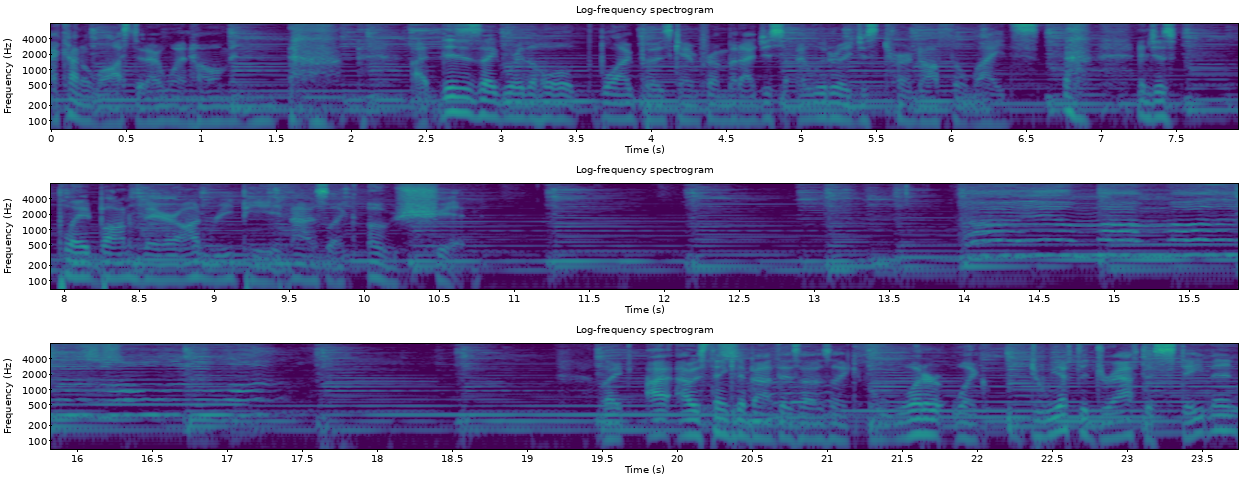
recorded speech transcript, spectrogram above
I kind of lost it. I went home and. Uh, this is like where the whole blog post came from, but I just I literally just turned off the lights and just played Bon Iver on repeat, and I was like, oh shit. Like I, I was thinking about this. I was like, what are like do we have to draft a statement?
